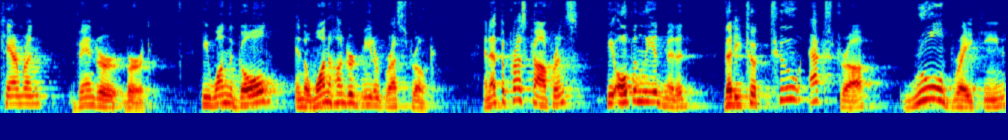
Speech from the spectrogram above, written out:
Cameron van der Burgh. He won the gold in the 100 meter breaststroke. And at the press conference, he openly admitted that he took two extra rule breaking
